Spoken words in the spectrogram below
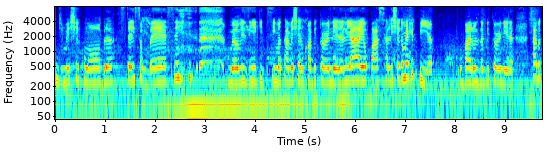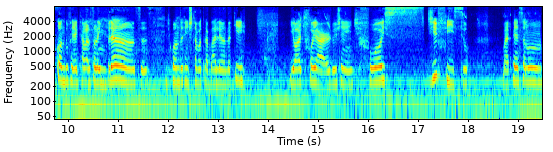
de mexer com obra. Se vocês soubessem, o meu vizinho aqui de cima tá mexendo com a bitorneira ali. Ah, eu passo ali, chega me arrepia o barulho da bitorneira. Sabe quando vem aquelas lembranças de quando a gente tava trabalhando aqui? E olha que foi árduo, gente. Foi difícil. Mas pensa num,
